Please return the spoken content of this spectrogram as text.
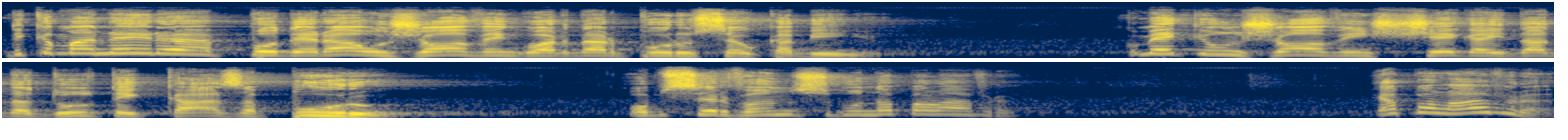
De que maneira poderá o jovem guardar puro o seu caminho? Como é que um jovem chega à idade adulta e casa puro? Observando segundo a palavra. É a palavra.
